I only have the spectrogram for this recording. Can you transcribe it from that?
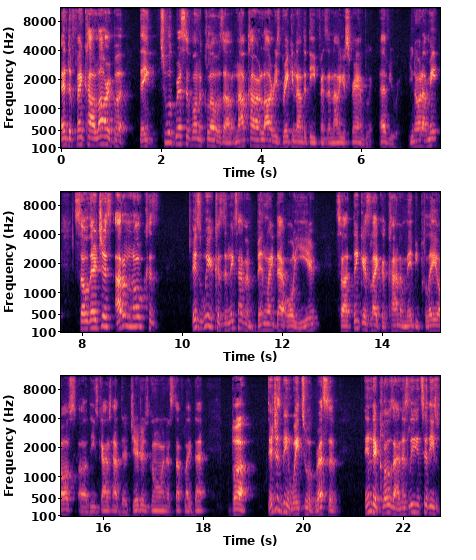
and defend Kyle Lowry, but they too aggressive on the closeout. Now Kyle Lowry's breaking down the defense, and now you're scrambling everywhere. You know what I mean? So they're just I don't know because it's weird because the Knicks haven't been like that all year. So I think it's like a kind of maybe playoffs. Uh, these guys have their jitters going and stuff like that, but they're just being way too aggressive in their closeout, and it's leading to these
